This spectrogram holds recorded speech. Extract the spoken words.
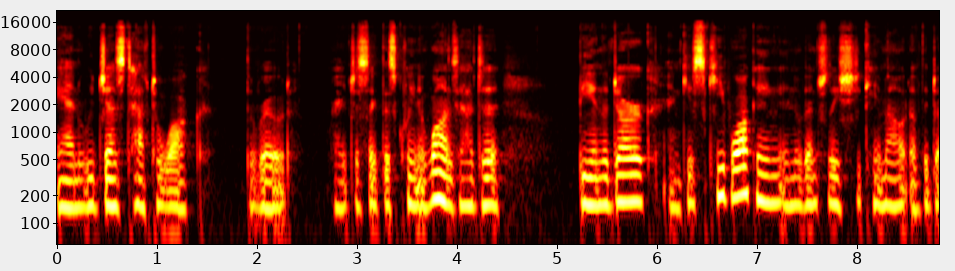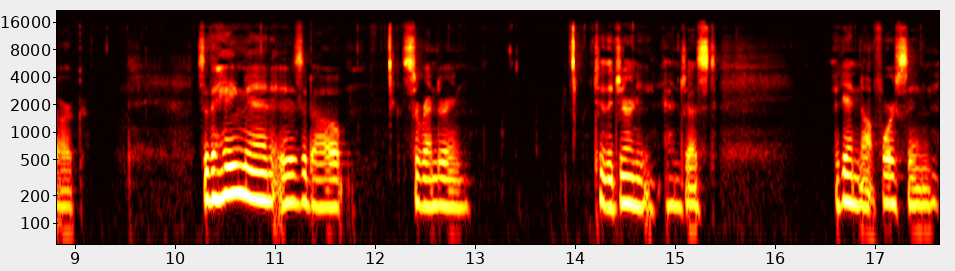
and we just have to walk the road, right? Just like this Queen of Wands had to be in the dark and just keep walking, and eventually she came out of the dark. So the hangman is about surrendering to the journey and just, again, not forcing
